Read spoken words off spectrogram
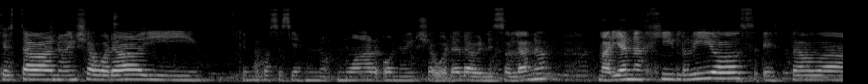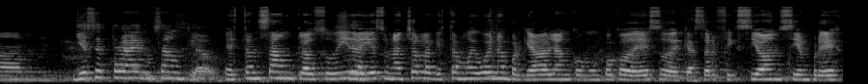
que estaba Noir Yaguará y, que nunca sé si es No- Noir o Noir Yaguará, la venezolana, Mariana Gil Ríos, estaba... mm, Y ese está en SoundCloud. Está en SoundCloud subida Sí. y es una charla que está muy buena porque hablan como un poco de eso, de que hacer ficción siempre es,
